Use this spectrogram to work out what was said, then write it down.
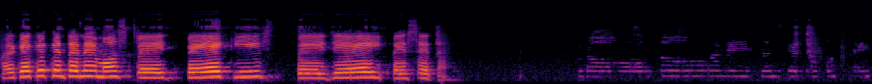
porque aquí que tenemos P, PX, PY y PZ. Protones, no es cierto, no sé.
